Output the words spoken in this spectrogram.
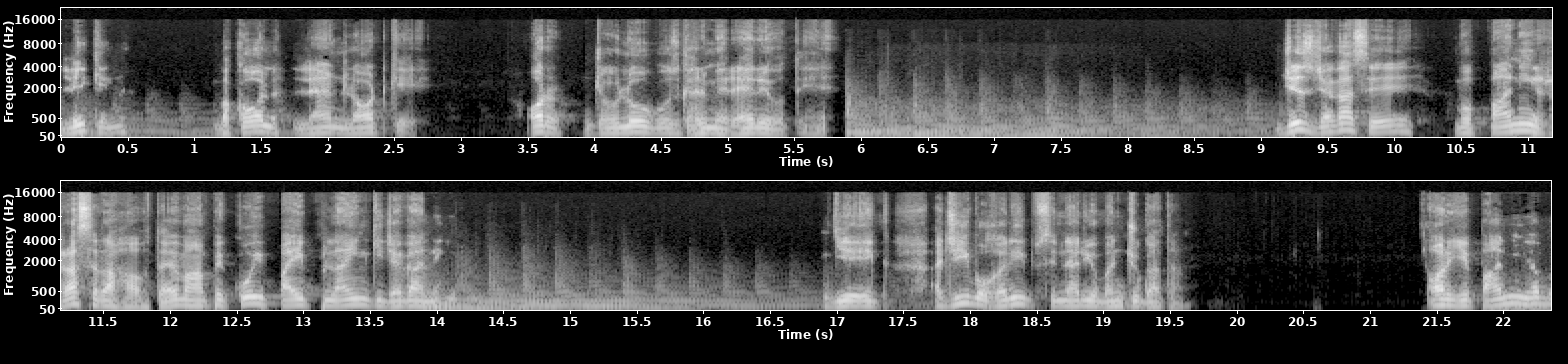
लेकिन बकौल लैंड लैंडलॉर्ड के और जो लोग उस घर में रह रहे होते हैं, जिस जगह से वो पानी रस रहा होता है, वहाँ पे कोई पाइपलाइन की जगह नहीं ये एक अजीब और गरीब सिनेरियो बन चुका था। और ये पानी अब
